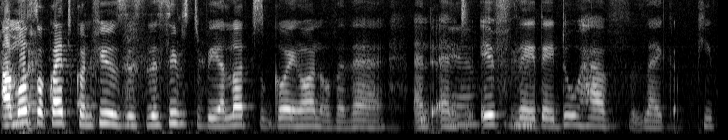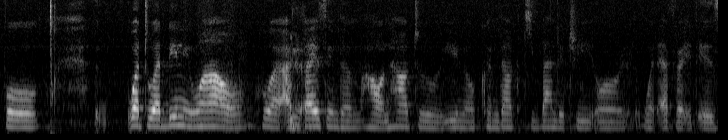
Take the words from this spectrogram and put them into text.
I'm also quite confused. There's, there seems to be a lot going on over there, and and Yeah. if they they do have like people. Watu wa dini wao who are advising Yeah. them how on how to you know conduct banditry or whatever it is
